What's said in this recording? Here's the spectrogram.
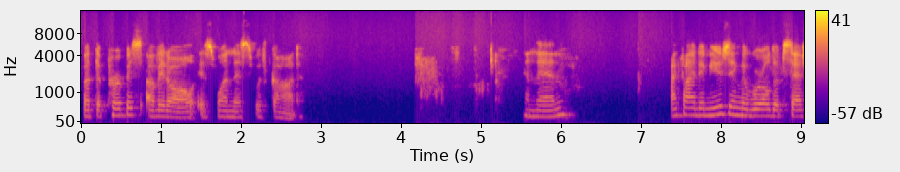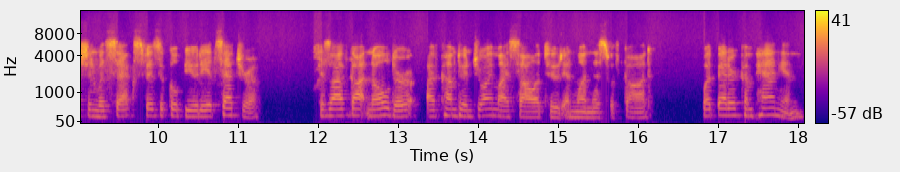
but the purpose of it all is oneness with God. And then I find amusing the world obsession with sex, physical beauty, etc. As I've gotten older, I've come to enjoy my solitude and oneness with God. What better companion,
